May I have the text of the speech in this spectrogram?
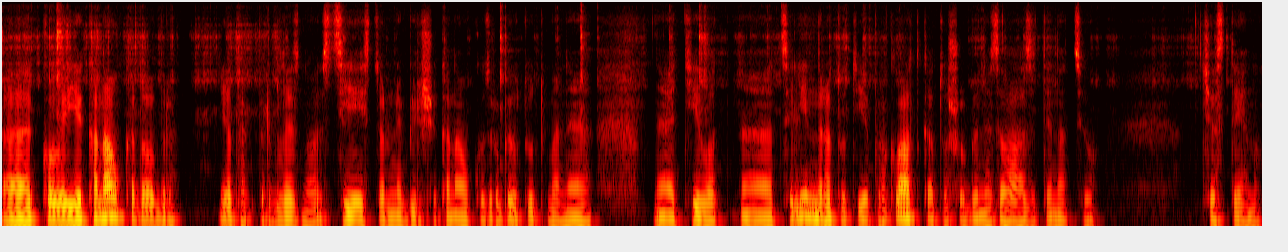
е, коли є канавка добра, я так приблизно з цієї сторони більше канавку зробив. Тут у мене е, тіло е, циліндра, тут є прокладка, то щоб не залазити на цю частину.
